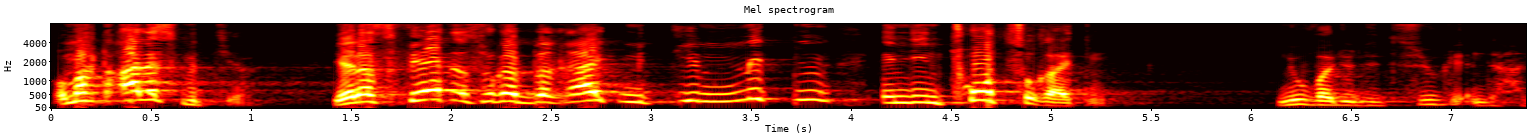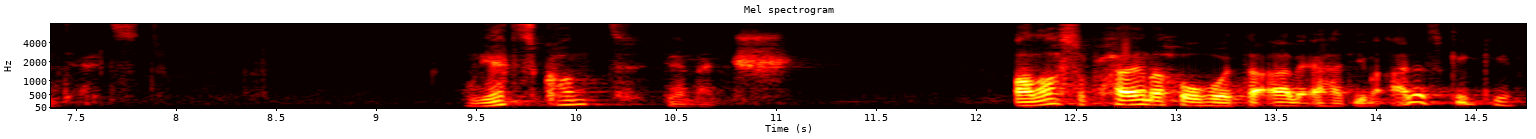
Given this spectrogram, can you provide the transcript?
Und macht alles mit dir. Ja, das Pferd ist sogar bereit, mit dir mitten in den Tod zu reiten. Nur weil du die Zügel in der Hand hältst. Und jetzt kommt der Mensch. Allah subhanahu wa ta'ala, er hat ihm alles gegeben.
